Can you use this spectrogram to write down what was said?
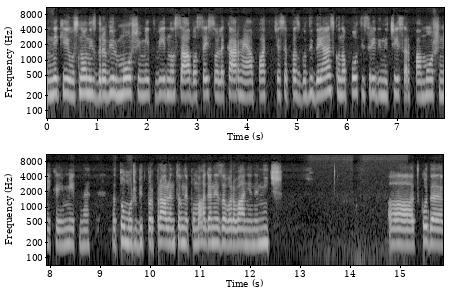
nekaj osnovnih zdravil moš imeti vedno sabo, sej so lekarne, ampak če se pa zgodi dejansko na poti sredi ničesar, pa moš nekaj imeti, ne. na to moš biti pripravljen, tam ne pomaga ne zavarovanje, ne nič. Uh, tako da,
